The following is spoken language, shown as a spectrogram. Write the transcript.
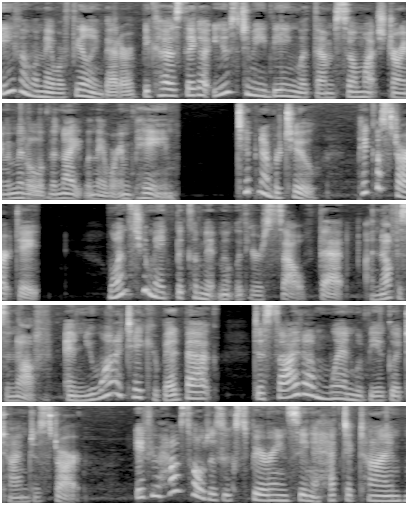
even when they were feeling better, because they got used to me being with them so much during the middle of the night when they were in pain. Tip number two pick a start date. Once you make the commitment with yourself that enough is enough and you want to take your bed back, Decide on when would be a good time to start. If your household is experiencing a hectic time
